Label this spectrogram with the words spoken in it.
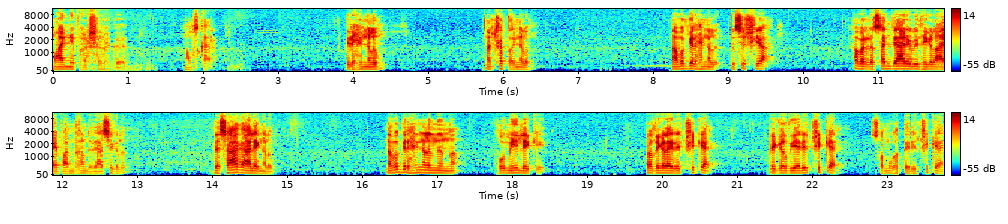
മാന്യഭാഷകർക്ക് നമസ്കാരം. ഗ്രഹങ്ങളും നക്ഷത്രങ്ങളും നവഗ്രഹങ്ങൾ വിശിഷ്യ അവരുടെ സഞ്ചാരവിധികളായ പന്ത്രണ്ട് രാശികളും ദശാകാലങ്ങളും നവഗ്രഹങ്ങളിൽ നിന്ന് ഭൂമിയിലേക്ക് പ്രതികളെ രക്ഷിക്കാൻ പ്രകൃതിയെ രക്ഷിക്കാൻ സമൂഹത്തെ രക്ഷിക്കാൻ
